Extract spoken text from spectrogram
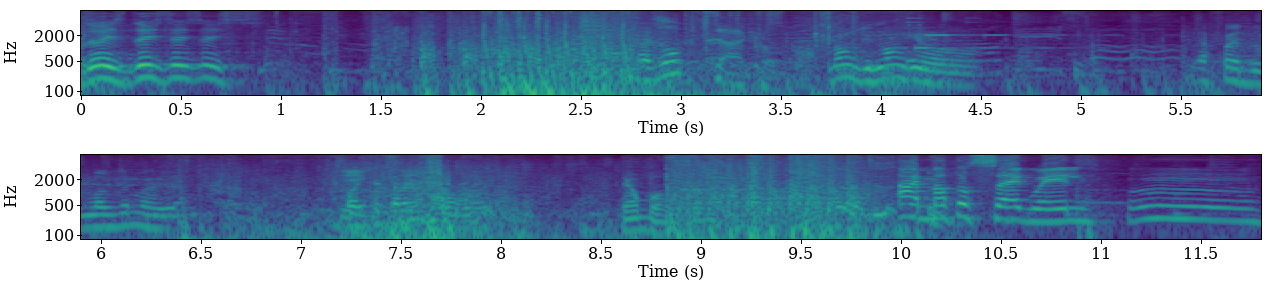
Dois, dois, dois, dois. Tá junto? Long, long. Já foi do long de morrer. Pode entrar chão. Tem um bom. Ai, matou cego ele. Hum.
